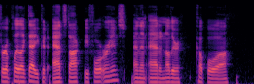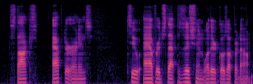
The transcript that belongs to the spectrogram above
for a play like that, you could add stock before earnings and then add another couple uh, stocks after earnings to average that position, whether it goes up or down.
